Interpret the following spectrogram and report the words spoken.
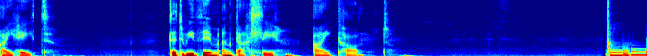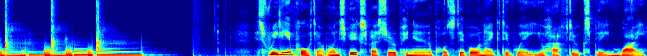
I hate. Dydw i ddim yn gallu. I can't. It's really important once you express your opinion in a positive or negative way, you have to explain why.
